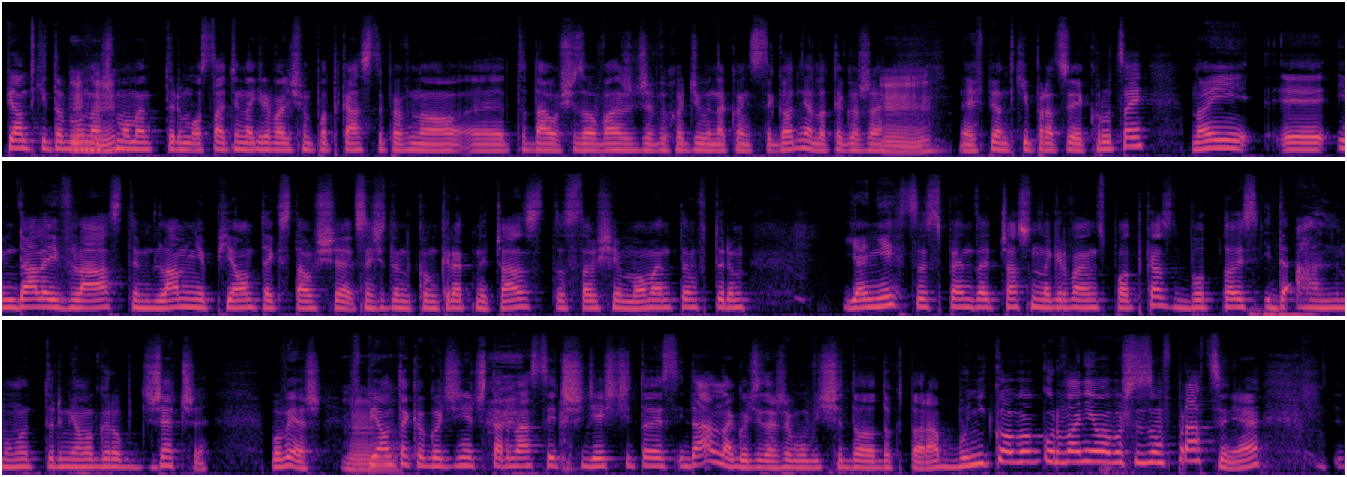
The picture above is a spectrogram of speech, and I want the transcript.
piątki to był Mhm. nasz moment, w którym ostatnio nagrywaliśmy podcasty, pewno to dało się zauważyć, że wychodziły na koniec tygodnia, dlatego że Mm. w piątki pracuję krócej. No i im dalej w las, tym dla mnie piątek stał się, w sensie ten konkretny czas, to stał się momentem, w którym ja nie chcę spędzać czasu nagrywając podcast, bo to jest idealny moment, w którym ja mogę robić rzeczy. Bo wiesz, w Mm. piątek o godzinie 14.30 to jest idealna godzina, żeby mówić się do doktora, bo nikogo kurwa nie ma, bo wszyscy są w pracy, nie? Czy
